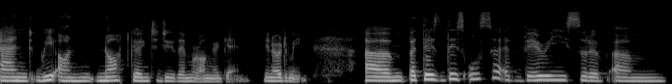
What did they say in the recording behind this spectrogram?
and we are not going to do them wrong again. You know what I mean? Um, but there's there's also a very sort of um,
